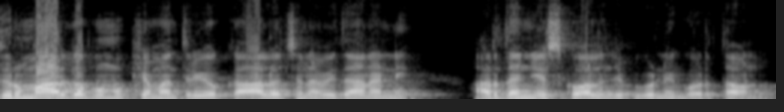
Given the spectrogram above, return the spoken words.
దుర్మార్గపు ముఖ్యమంత్రి యొక్క ఆలోచన విధానాన్ని అర్థం చేసుకోవాలని చెప్పి కూడా నేను కోరుతా ఉన్నాను.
